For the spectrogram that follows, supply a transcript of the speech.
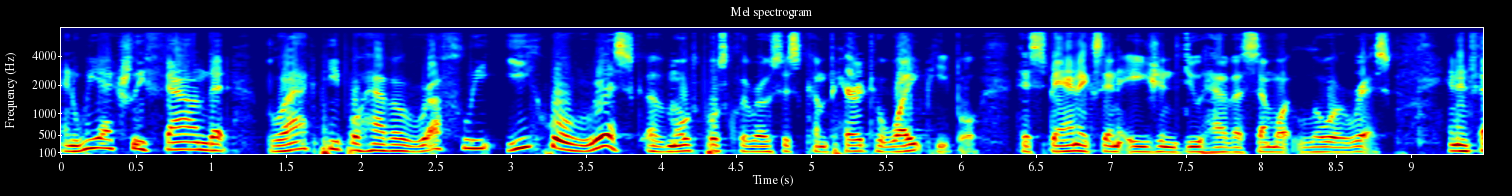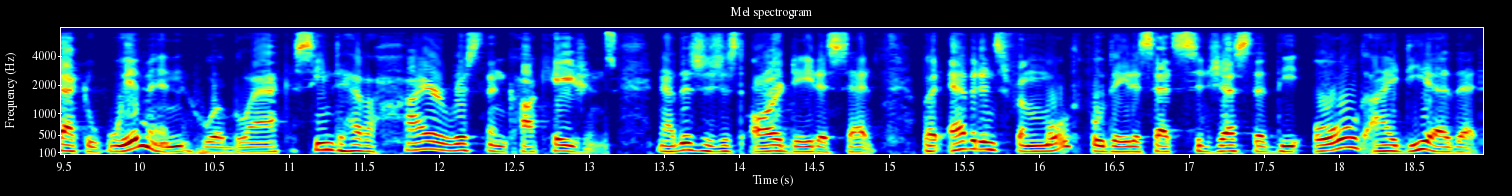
And we actually found that black people have a roughly equal risk of multiple sclerosis compared to white people. Hispanics and Asians do have a somewhat lower risk. And in fact, women who are black seem to have a higher risk than Caucasians. Now, this is just our data set, but evidence from multiple data sets suggests that the the old idea that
